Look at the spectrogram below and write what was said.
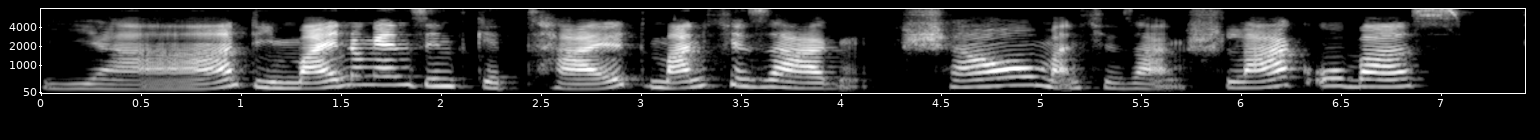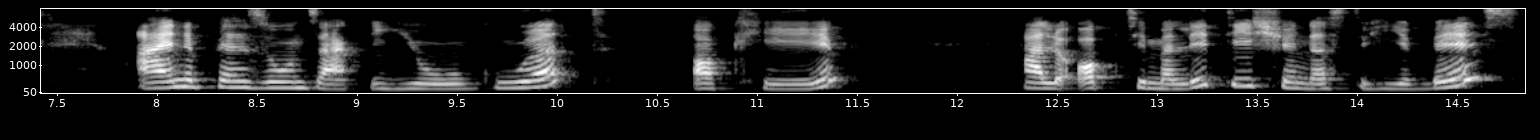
Ja, die Meinungen sind geteilt. Manche sagen Schau, manche sagen Schlagobers. Eine Person sagt Joghurt. Okay. Hallo Optimality, schön, dass du hier bist.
